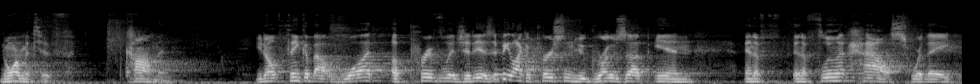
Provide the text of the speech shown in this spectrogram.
normative, common. You don't think about what a privilege it is. It'd be like a person who grows up in an, an affluent house where they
